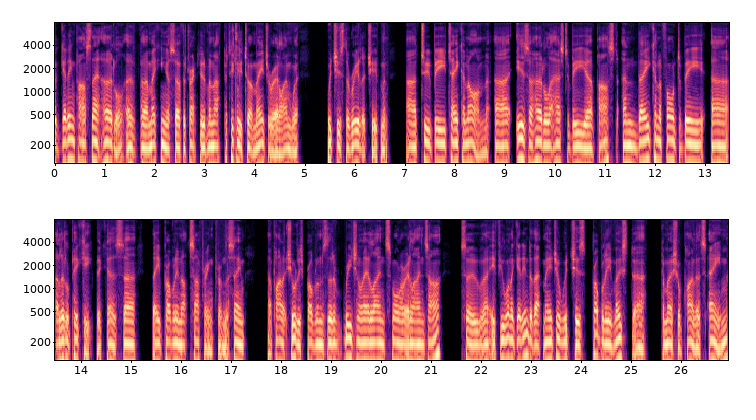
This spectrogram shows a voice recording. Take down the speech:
but getting past that hurdle of uh, making yourself attractive enough, particularly to a major airline, where, which is the real achievement, uh, to be taken on, uh, is a hurdle that has to be uh, passed, and they can afford to be uh, a little picky because uh, they're probably not suffering from the same uh, pilot shortage problems that regional airlines, smaller airlines are. So if you want to get into that major, which is probably most commercial pilots' aim,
